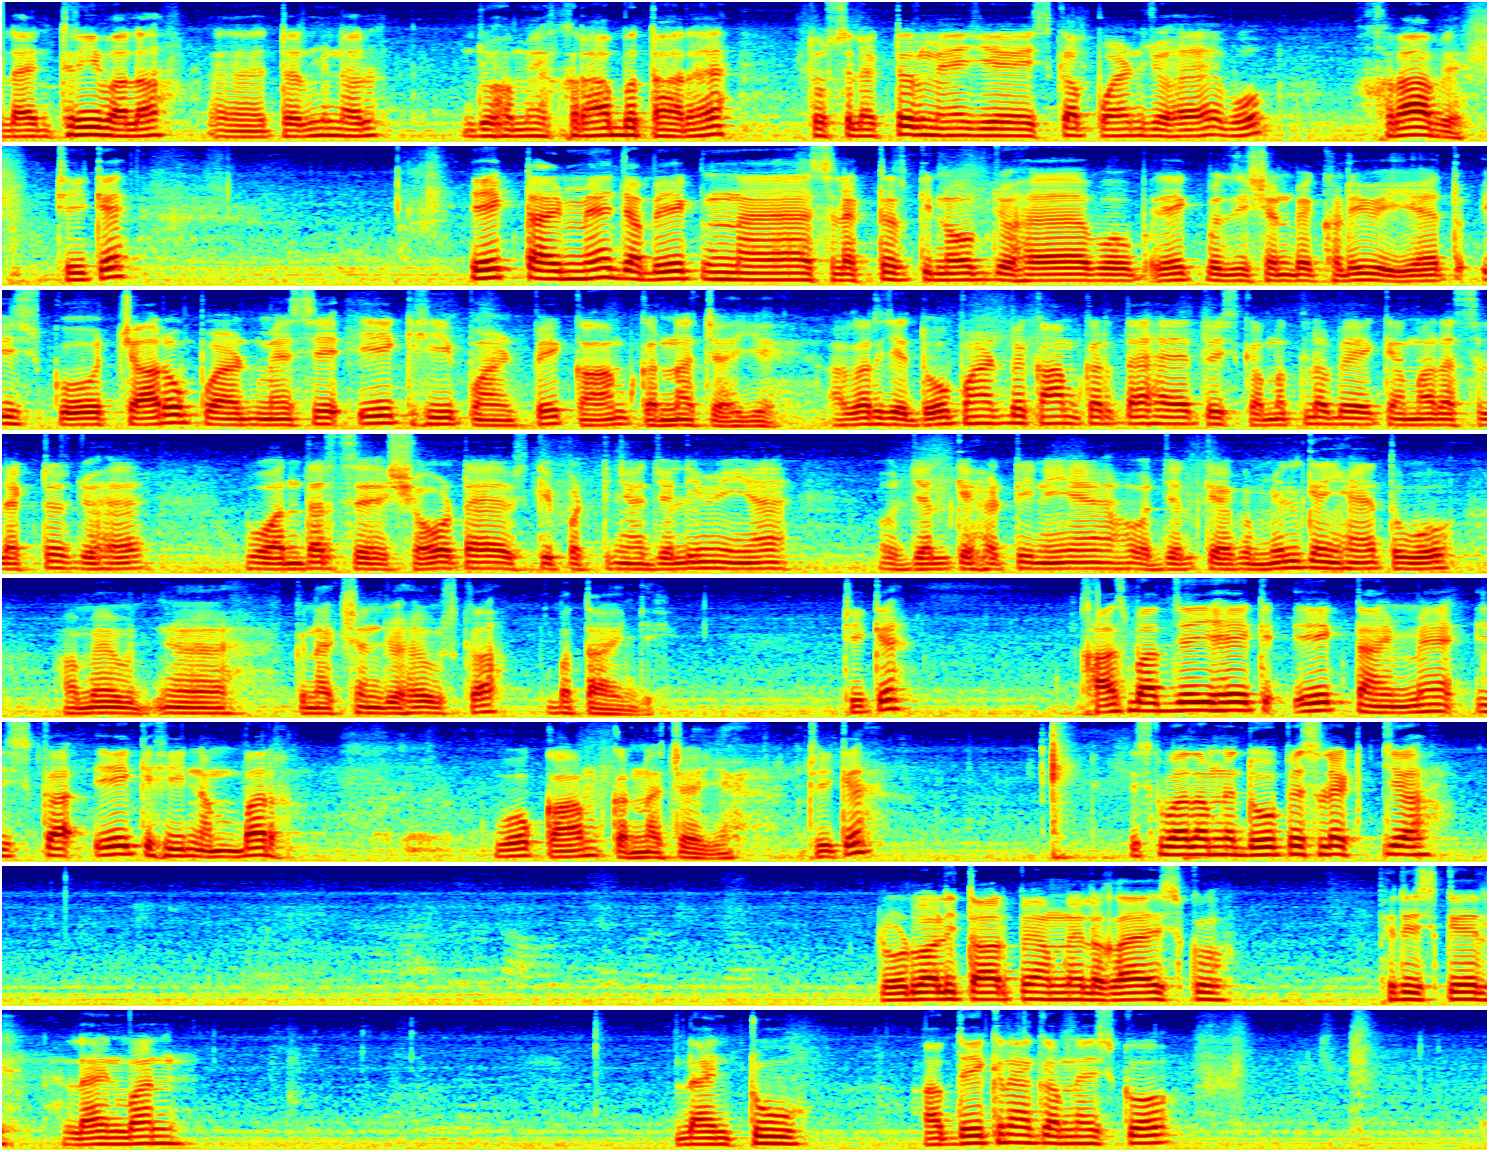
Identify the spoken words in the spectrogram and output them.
लाइन थ्री वाला टर्मिनल जो हमें ख़राब बता रहा है तो सिलेक्टर में ये इसका पॉइंट जो है वो ख़राब है, ठीक है? एक टाइम में जब एक सिलेक्टर की नोब जो है, वो एक पोजीशन पे खड़ी हुई है तो इसको चारों पॉइंट में से एक ही पॉइंट पे काम करना चाहिए। अगर ये दो पॉइंट पे काम करता है तो इसका मतलब है कि हमारा सिलेक्टर जो है, वो अंदर से शॉर्ट है, उसकी पट्टियाँ जली हुई हैं, और जल के हटी नहीं है, और जल के अगर मिल गई हैं तो वो हमें कनेक्शन जो है उसका बताएँगी। ठीक है? ख़ास बात यही है कि एक टाइम में इसका एक ही नंबर वो काम करना चाहिए। ठीक है? इसके बाद हमने दो पे सिलेक्ट किया। लोड वाली तार पे हमने लगाया इसको। फिर इसके लाइन वन, लाइन टू। आप देख रहे हैं कि हमने इसको,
